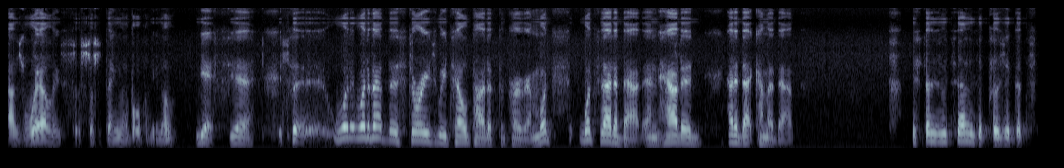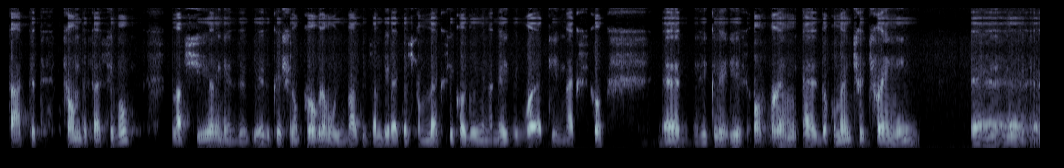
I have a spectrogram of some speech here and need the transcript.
as well is sustainable, you know. Yes, yeah. So what what about the stories we tell part of the program? What's what's that about, and how did how did that come about? The Stories We Tell is a project that started from the festival last year in an educational program. We invited some directors from Mexico doing an amazing work in Mexico. Uh, basically, is offering a documentary training uh,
